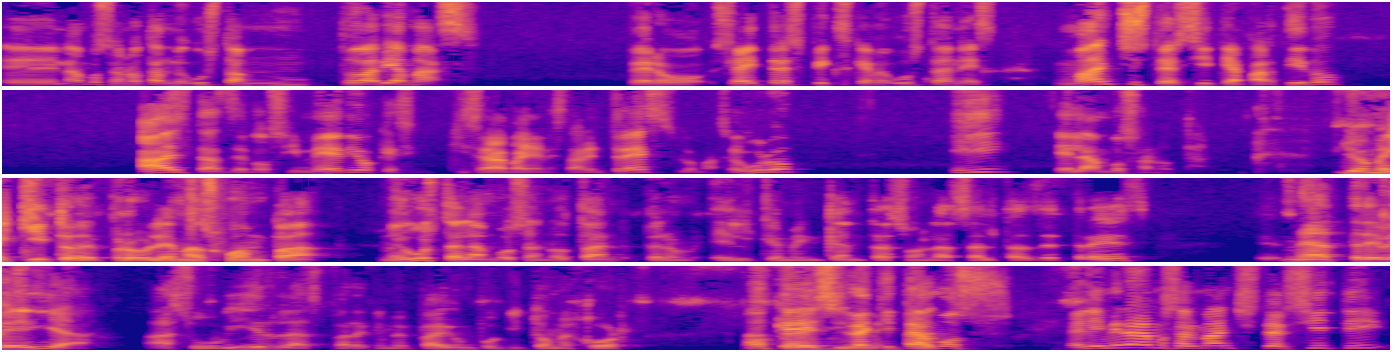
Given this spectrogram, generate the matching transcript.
eh, el ambos anotan me gusta todavía más. Pero si hay tres picks que me gustan es Manchester City a partido, altas de dos y medio, que quizá vayan a estar en tres, lo más seguro, y el ambos anotan. Yo me quito de problemas, Juanpa. Me gusta el ambos anotan, pero el que me encanta son las altas de tres. Me atrevería a subirlas para que me pague un poquito mejor. A Ok, tres y le quitamos, eliminamos al Manchester City,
